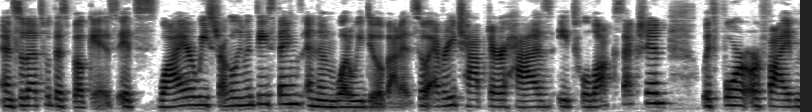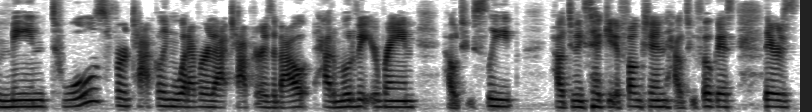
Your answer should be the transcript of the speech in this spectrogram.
And so that's what this book is. It's why are we struggling with these things? And then what do we do about it? So every chapter has a toolbox section with four or five main tools for tackling whatever that chapter is about how to motivate your brain, how to sleep, how to executive function, how to focus. There's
